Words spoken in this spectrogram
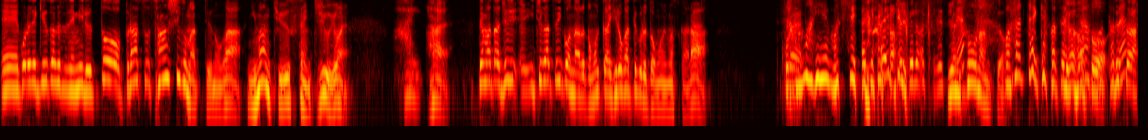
えー、これで9ヶ月で見ると、プラス3シグマっていうのが29,014円。はい。はい。で、また1月以降になるともう一回広がってくると思いますから、これ。3万円も視野に入ってくるわけですね。いや、そうなんですよ。笑っちゃいけませんね。いや、そう。ね、ですから、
